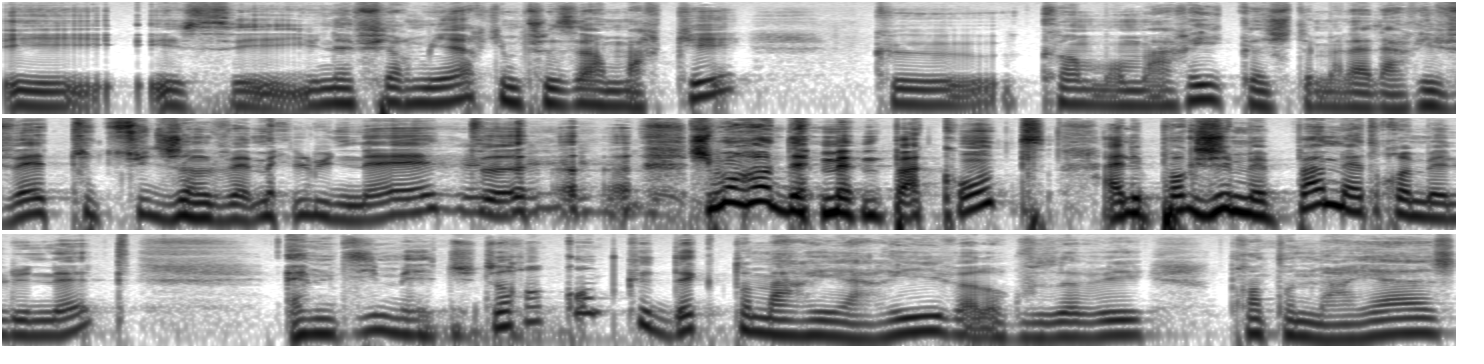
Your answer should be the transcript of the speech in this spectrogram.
Et, et c'est une infirmière qui me faisait remarquer que quand mon mari, quand j'étais malade, arrivait, tout de suite, j'enlevais mes lunettes. je me rendais même pas compte. À l'époque, j'aimais pas mettre mes lunettes. Elle me dit, mais tu te rends compte que dès que ton mari arrive, alors que vous avez 30 ans de mariage,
